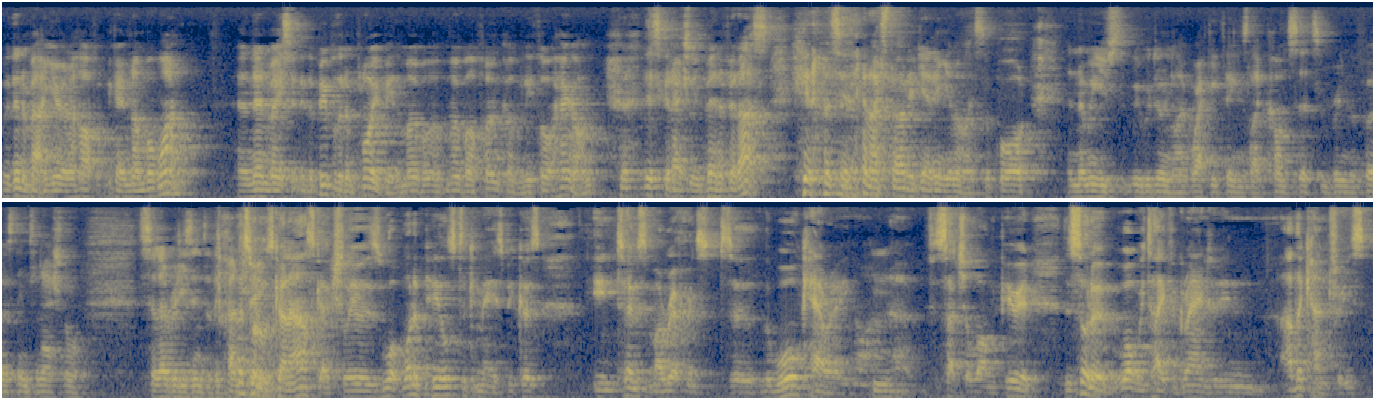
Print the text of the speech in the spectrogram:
within about a year and a half, it became number one. And then basically the people that employed me, the mobile, mobile phone company, thought, hang on, this could actually benefit us. You know, so then I started getting, you know, like support. And then we used, we were doing like wacky things like concerts and bring the first international celebrities into the country. That's what I was going to ask actually, is what, what appeals to Khmer's? Because in terms of my reference to the war carrying on uh, for such a long period, the sort of what we take for granted in other countries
